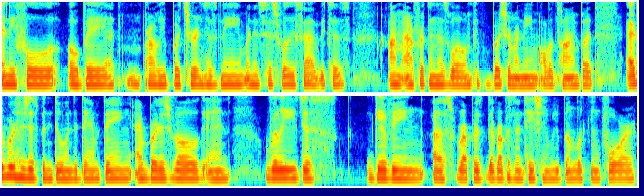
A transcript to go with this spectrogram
Enninful Obey. I'm probably butchering his name, and it's just really sad because I'm African as well, and people butcher my name all the time. But Edward has just been doing the damn thing at British Vogue and really just giving us rep- the representation we've been looking for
